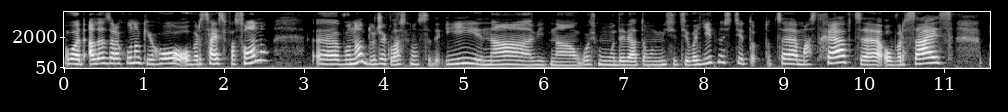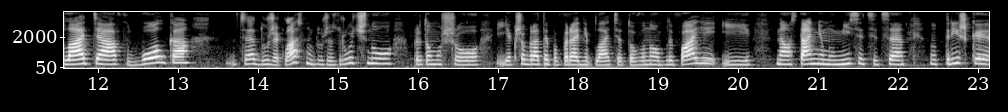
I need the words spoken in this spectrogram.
от, але за рахунок його оверсайз фасону. Е, Воно дуже класно сидить. І навіть на 8-9 місяці вагітності, тобто це must have, це оверсайз, плаття, футболка. Це дуже класно, дуже зручно, при тому, що якщо брати попереднє плаття, то воно облипає, і на останньому місяці це ну, трішки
